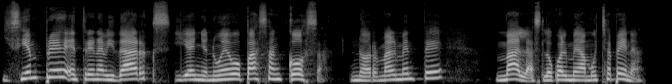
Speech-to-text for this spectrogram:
Y siempre entre Navidarks y Año Nuevo pasan cosas, normalmente malas, lo cual me da mucha pena.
